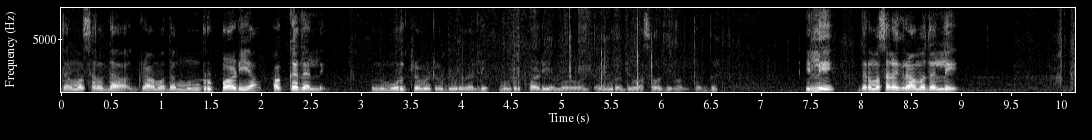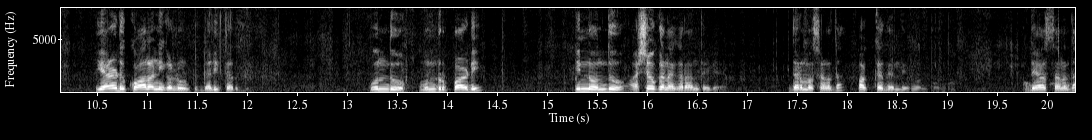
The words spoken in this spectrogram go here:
ಧರ್ಮಸ್ಥಳದ ಗ್ರಾಮದ ಮುಂಡ್ರುಪಾಡಿಯ ಪಕ್ಕದಲ್ಲಿ, ಒಂದು ಮೂರು ಕಿಲೋಮೀಟರ್ ದೂರದಲ್ಲಿ ಮುಂಡ್ರುಪಾಡಿ ಎಂಬುವಂಥ ಊರಲ್ಲಿ ವಾಸವಾಗಿರುವಂಥದ್ದು. ಇಲ್ಲಿ ಧರ್ಮಸ್ಥಳ ಗ್ರಾಮದಲ್ಲಿ ಎರಡು ಕಾಲನಿಗಳುಂಟು ದಲಿತರದ್ದು. ಒಂದು ಮುಂಡ್ರುಪಾಡಿ ಇನ್ನೊಂದು ಅಶೋಕನಗರ ಅಂತೇಳಿ. ಧರ್ಮಸ್ಥಳದ ಪಕ್ಕದಲ್ಲಿರುವಂಥದ್ದು. ದೇವಸ್ಥಾನದ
